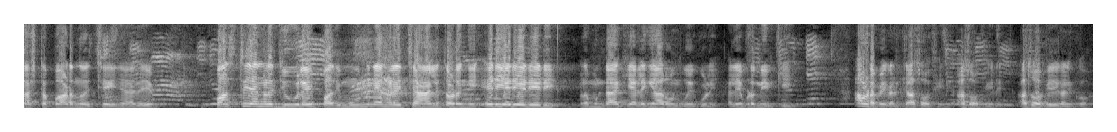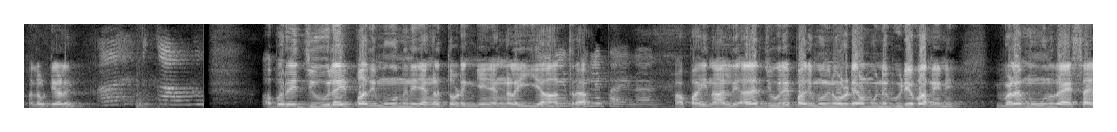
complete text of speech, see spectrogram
കഷ്ടപ്പാടെന്ന് വെച്ച് കഴിഞ്ഞാൽ ഫസ്റ്റ് ഞങ്ങൾ ജൂലൈ പതിമൂന്നിന് ഞങ്ങൾ ഈ ചാനൽ തുടങ്ങി. എടി എടി എടി എടി നിങ്ങൾ ഉണ്ടാക്കി അല്ലെങ്കിൽ ആ റൂമിൽ പോയി കൂളി അല്ലെങ്കിൽ ഇവിടെ നിന്ന് ഇരിക്കി. അവിടെ പോയി കളിക്കുക ആ സോഫയിൽ ആ സോഫയിൽ ആ സോഫയിൽ കളിക്കോ. നല്ല കുട്ടികൾ? അപ്പൊ ഒരു ജൂലൈ പതിമൂന്നിന് ഞങ്ങൾ തുടങ്ങിയ ഞങ്ങളെ ഈ യാത്ര. ആ പതിനാലിന്. അതായത് ജൂലൈ പതിമൂന്നിന് ഓൾറെഡി നമ്മൾ മുന്നേ വീഡിയോ പറഞ്ഞിനി. ഇവളെ മൂന്ന് വയസ്സായ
